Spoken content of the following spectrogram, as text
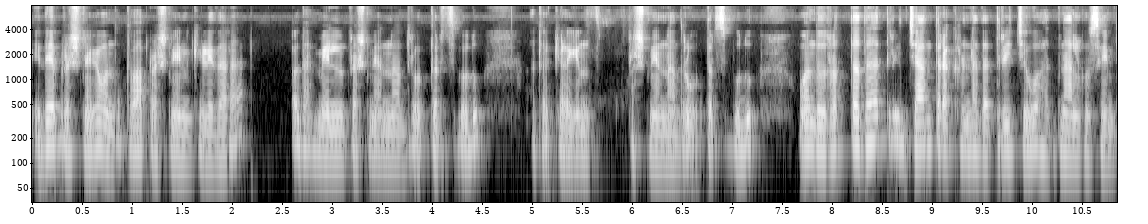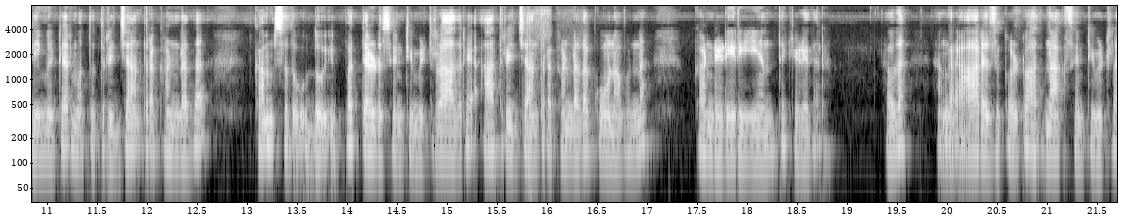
ಇದೇ ಪ್ರಶ್ನೆಗೆ ಒಂದು ಅಥವಾ ಪ್ರಶ್ನೆಯನ್ನು ಕೇಳಿದಾರ? ಹೌದಾ? ಮೇಲಿನ ಪ್ರಶ್ನೆಯನ್ನಾದರೂ ಉತ್ತರಿಸ್ಬೋದು. ಅಥವಾ ಕೆಳಗಿನ ಪ್ರಶ್ನೆಯನ್ನಾದರೂ ಉತ್ತರಿಸ್ಬೋದು. ಒಂದು ವೃತ್ತದ ತ್ರಿಜ್ಯಾಂತರ ಖಂಡದ ತ್ರಿಜ್ಯವು ಹದಿನಾಲ್ಕು ಸೆಂಟಿಮೀಟರ್ ಮತ್ತು ತ್ರಿಜ್ಯಾಂತರ ಖಂಡದ ಕಂಸದ ಉದ್ದು ಇಪ್ಪತ್ತೆರಡು ಸೆಂಟಿಮೀಟರ್. ಆದರೆ ಆ ತ್ರಿಜ್ಯಾಂತರ ಖಂಡದ ಕೋಣವನ್ನು ಕಂಡುಹಿಡಿಯಿರಿ ಅಂತ ಕೇಳಿದ್ದಾರೆ. ಹೌದಾ? ಹಂಗಾರೆ ಆರ್ ಇಸ್ ಇಕ್ವಲ್ ಟು ಹದಿನಾಲ್ಕು centimetre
